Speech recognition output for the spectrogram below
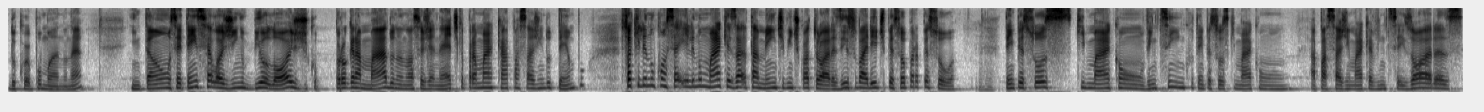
do corpo humano, né? Então, você tem esse reloginho biológico programado na nossa genética para marcar a passagem do tempo. Só que ele não consegue, ele não marca exatamente 24 horas. Isso varia de pessoa para pessoa. Uhum. Tem pessoas que marcam 25, tem pessoas que marcam a passagem marca 26 horas,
